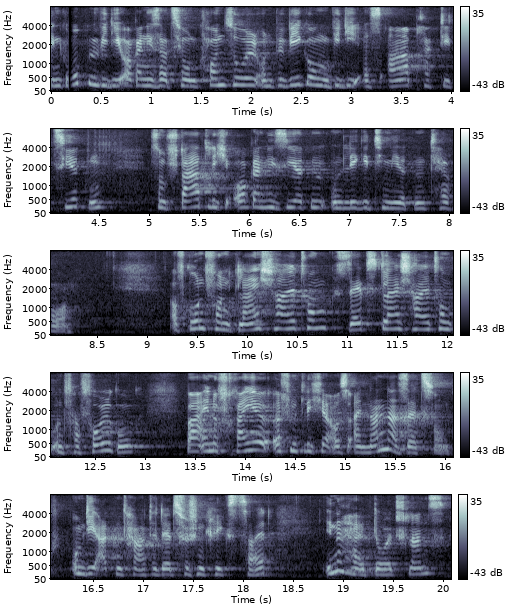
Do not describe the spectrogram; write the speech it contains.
den Gruppen wie die Organisation Konsul und Bewegungen wie die SA praktizierten, zum staatlich organisierten und legitimierten Terror. Aufgrund von Gleichschaltung, Selbstgleichschaltung und Verfolgung war eine freie öffentliche Auseinandersetzung um die Attentate der Zwischenkriegszeit innerhalb Deutschlands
